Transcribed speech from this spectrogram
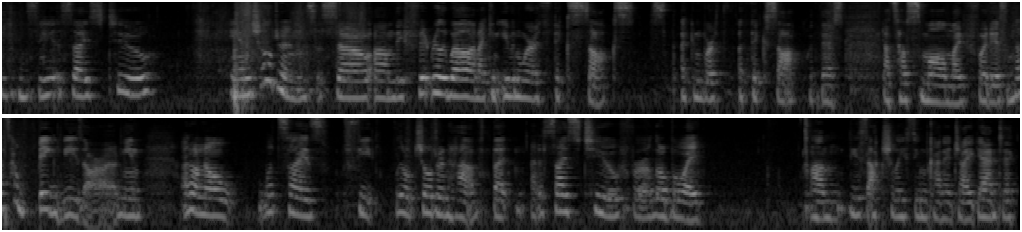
You can see a size 2 and children's. So um, they fit really well and I can even wear thick socks I can wear a thick sock with this. That's how small my foot is, and that's how big these are. I mean, I don't know what size feet little children have, but at a size 2 for a little boy, um, these actually seem kind of gigantic,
